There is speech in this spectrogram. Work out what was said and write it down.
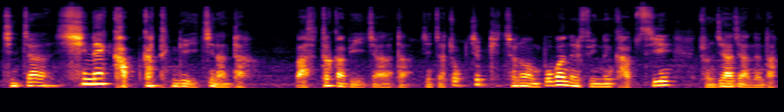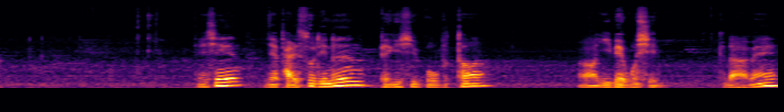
진짜 신의 값 같은 게 있진 않다. 마스터 값이 있지 않다. 진짜 쪽집게처럼 뽑아낼 수 있는 값이 존재하지 않는다. 대신 이제 발소리는 125부터 어, 250. 그 다음에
